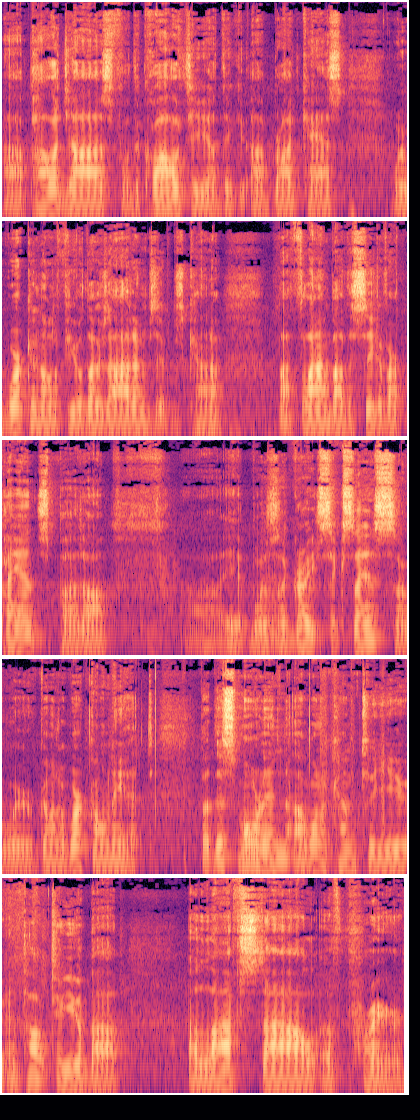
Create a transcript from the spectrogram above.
I apologize for the quality of the uh, broadcast. We're working on a few of those items. It was kind of by flying by the seat of our pants, but uh, uh, it was a great success, so we're going to work on it. But this morning, I want to come to you and talk to you about a lifestyle of prayer.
